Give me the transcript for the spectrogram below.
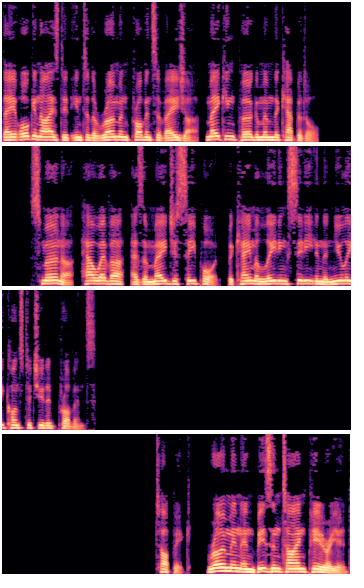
They organized it into the Roman province of Asia, making Pergamum the capital. Smyrna, however, as a major seaport, became a leading city in the newly constituted province. Roman and Byzantine period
